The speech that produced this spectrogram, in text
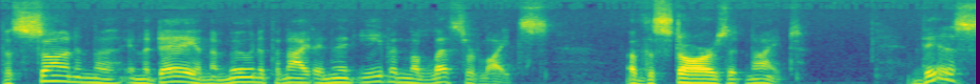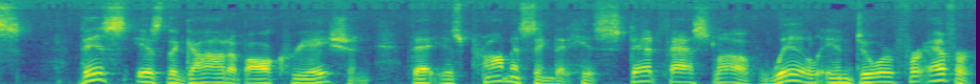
the sun in the, in the day and the moon at the night, and then even the lesser lights of the stars at night. This, this is the God of all creation that is promising that his steadfast love will endure forever.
